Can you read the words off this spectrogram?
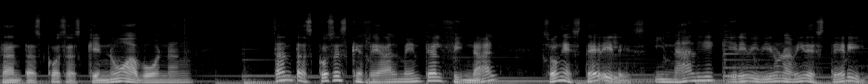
tantas cosas que no abonan, tantas cosas que realmente al final son estériles y nadie quiere vivir una vida estéril.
